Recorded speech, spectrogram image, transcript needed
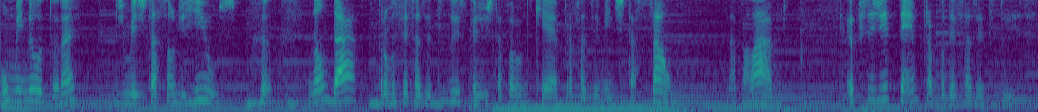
um minuto, né? de meditação de rios. Não dá para você fazer tudo isso que a gente está falando que é para fazer meditação na palavra. Eu preciso de tempo para poder fazer tudo isso.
